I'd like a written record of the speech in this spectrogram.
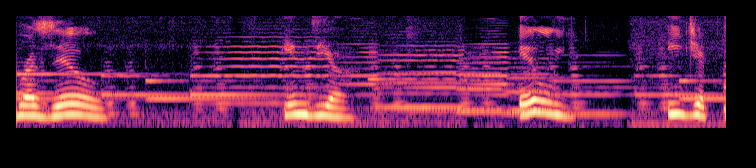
Brazil, India, Italy, Egypt,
